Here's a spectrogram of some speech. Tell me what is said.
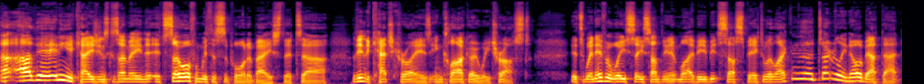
uh, are there any occasions? Because I mean, it's so often with the supporter base that uh, I think the catch cry is "In Clarko we trust." It's whenever we see something that might be a bit suspect, we're like, eh, I don't really know about that.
